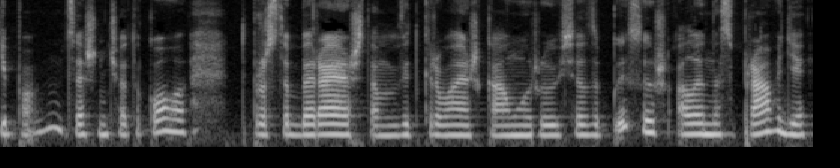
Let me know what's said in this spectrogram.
Типа, ну це ж нічого такого. Ти просто береш там, відкриваєш камеру і все записуєш, але насправді.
